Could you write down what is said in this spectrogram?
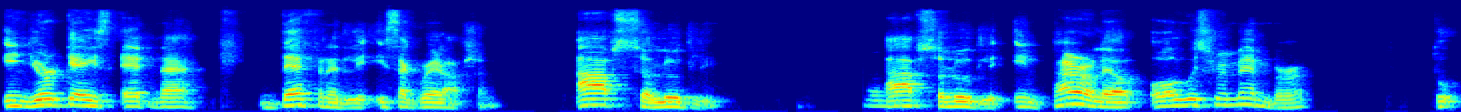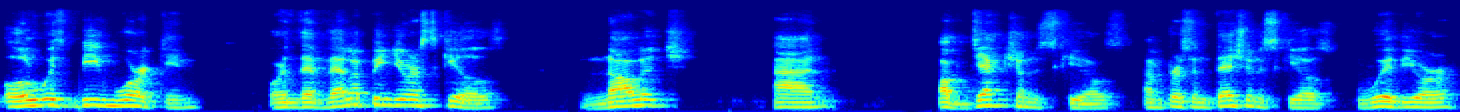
in your case, Edna, definitely is a great option. Absolutely. Mm -hmm. Absolutely. In parallel, always remember to always be working or developing your skills, knowledge, and objection skills and presentation skills with your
